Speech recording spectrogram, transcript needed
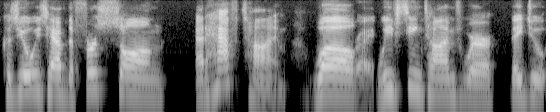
because you always have the first song at halftime. Well, Right. we've seen times where they do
